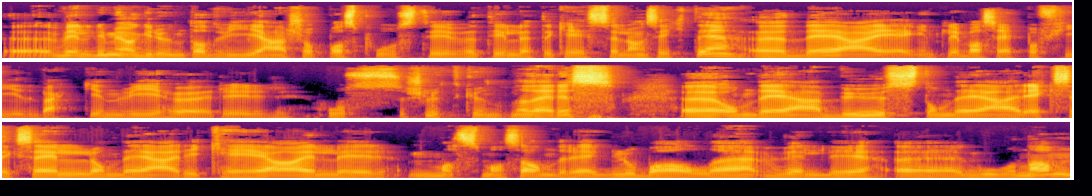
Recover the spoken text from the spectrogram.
veldig mye av grunnen til at vi er såpass positive til dette caset langsiktig, eh, det er egentlig basert på feedbacken vi hører hos sluttkundene deres. Eh, om det er Boost, om det er XXL, om det er Ikea eller masse, masse andre globale, veldig gode navn,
